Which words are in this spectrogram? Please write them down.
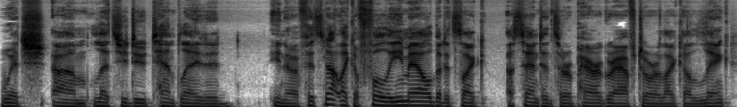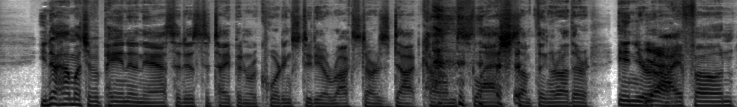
which um, lets you do templated. You know, if it's not like a full email, but it's like a sentence or a paragraph or like a link. You know how much of a pain in the ass it is to type in recordingstudiorockstars.com slash something or other in your yeah. iPhone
